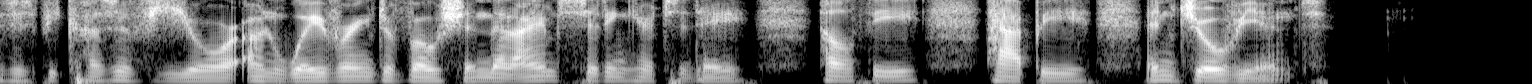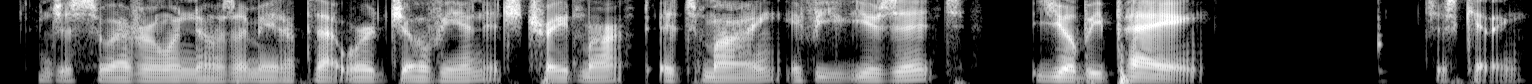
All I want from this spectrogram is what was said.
It is because of your unwavering devotion that I am sitting here today, healthy, happy, and joviant. And just so everyone knows, I made up that word jovian. It's trademarked, it's mine. If you use it, you'll be paying. Just kidding.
